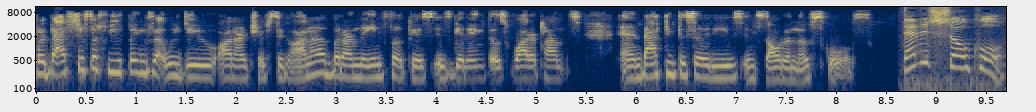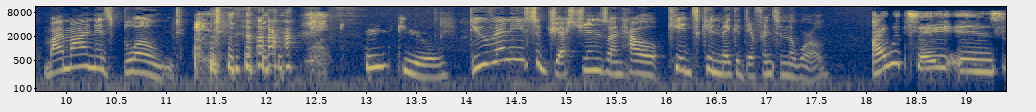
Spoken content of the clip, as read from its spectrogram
But that's just a few things that we do on our trips to Ghana. But our main focus is getting those water pumps and vacuum facilities installed in those schools. That is so cool. My mind is blown. Thank you. Do you have any suggestions on how kids can make a difference in the world? I would say is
